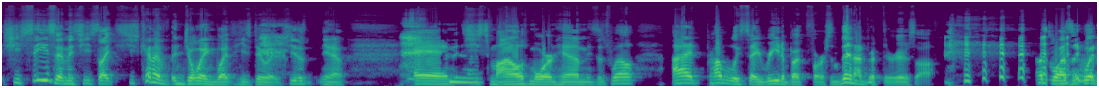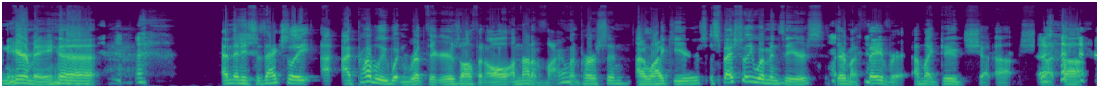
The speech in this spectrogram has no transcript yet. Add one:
she sees him and she's like she's kind of enjoying what he's doing. She doesn't, you know, and Yeah. she smiles more at him. He says, "Well, I'd probably say read a book first, and then I'd rip their ears off. Otherwise, they wouldn't hear me." and then he says, "Actually, I, I probably wouldn't rip their ears off at all. I'm not a violent person. I like ears, especially women's ears. They're my favorite." I'm like, "Dude, shut up, shut up."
